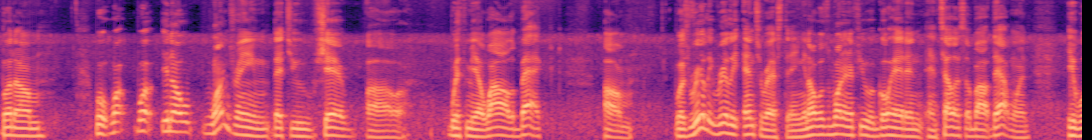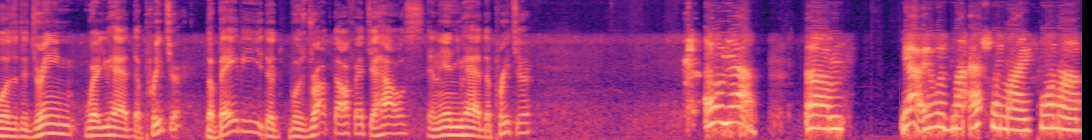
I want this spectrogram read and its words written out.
But um, but what what you know one dream that you shared uh, with me a while back um, was really really interesting, and I was wondering if you would go ahead and, and tell us about that one. It was the dream where you had the preacher, the baby that was dropped off at your house, and then you had the preacher. Oh yeah, um, yeah. It was my actually my former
